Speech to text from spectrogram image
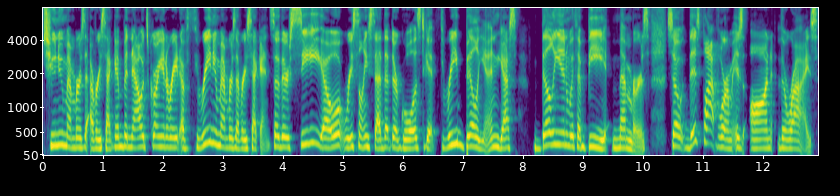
two new members every second, but now it's growing at a rate of three new members every second. So their CEO recently said that their goal is to get 3 billion, yes, billion with a B members. So this platform is on the rise.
